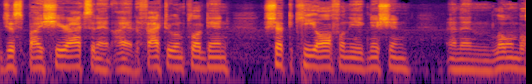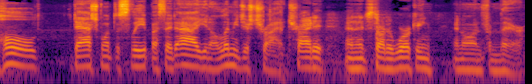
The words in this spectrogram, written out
just by sheer accident, I had the factory one plugged in, shut the key off on the ignition, and then lo and behold, dash went to sleep. I said, ah, you know, let me just try it. Tried it, and it started working and on from there.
